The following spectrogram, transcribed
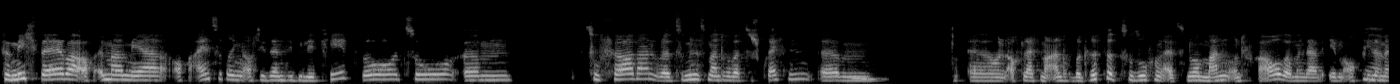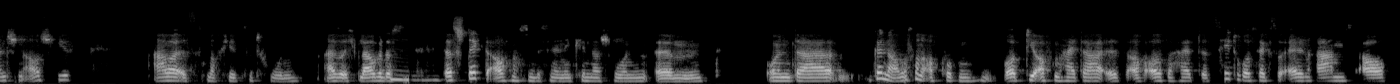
für mich selber auch immer mehr auch einzubringen, auch die Sensibilität so zu, ähm, zu fördern oder zumindest mal darüber zu sprechen. Ähm, mhm. äh, und auch vielleicht mal andere Begriffe zu suchen als nur Mann und Frau, weil man da eben auch viele ja. Menschen ausschließt. Aber es ist noch viel zu tun. Also ich glaube, das, mhm. das steckt auch noch so ein bisschen in den Kinderschuhen. Ähm, und da, genau, muss man auch gucken, ob die Offenheit da ist, auch außerhalb des heterosexuellen Rahmens auch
